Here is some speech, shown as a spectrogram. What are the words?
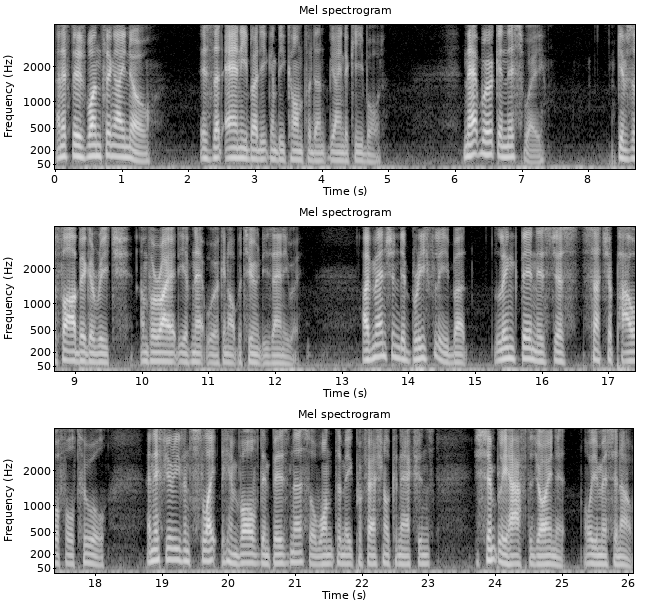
And if there's one thing I know, is that anybody can be confident behind a keyboard. Network in this way gives a far bigger reach and variety of networking opportunities anyway. I've mentioned it briefly, but LinkedIn is just such a powerful tool. And if you're even slightly involved in business or want to make professional connections, you simply have to join it or you're missing out.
